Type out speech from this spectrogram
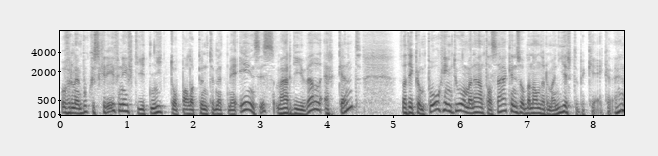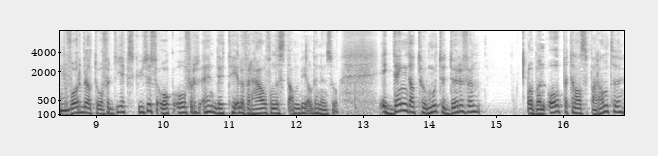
over mijn boek geschreven heeft, die het niet op alle punten met mij eens is, maar die wel erkent dat ik een poging doe om een aantal zaken eens op een andere manier te bekijken. Hè. Bijvoorbeeld over die excuses, ook over hè, dit hele verhaal van de standbeelden en zo. Ik denk dat we moeten durven op een open, transparante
